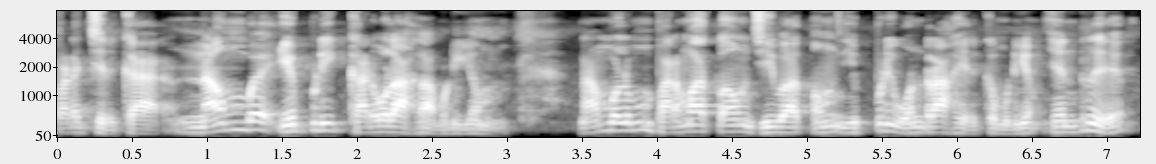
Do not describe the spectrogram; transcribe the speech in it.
படைச்சிருக்கார். நம்ம எப்படி கடவுளாக முடியும்? நம்மளும் பரமாத்மாவும் ஜீவாத்மாவும் எப்படி ஒன்றாக இருக்க முடியும் என்று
